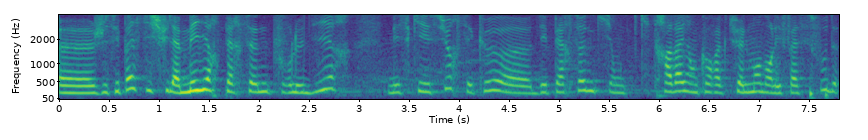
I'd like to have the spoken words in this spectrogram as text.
Euh, Je ne sais pas si je suis la meilleure personne pour le dire, mais ce qui est sûr, c'est que euh, des personnes qui, ont, qui travaillent encore actuellement dans les fast-foods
